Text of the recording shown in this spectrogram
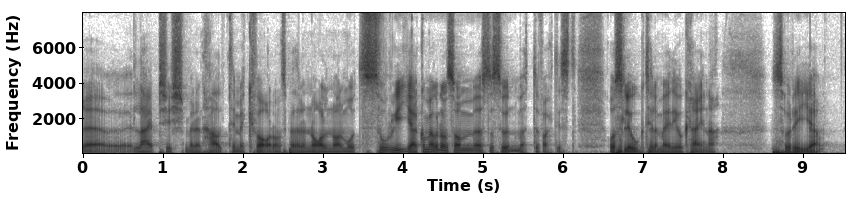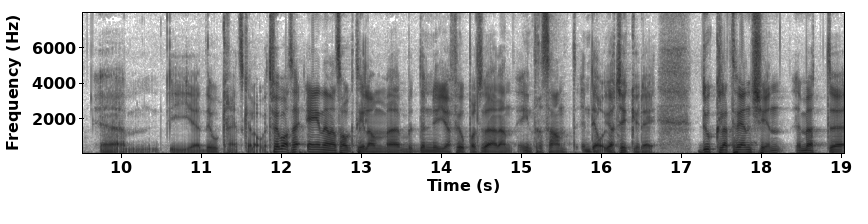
eh, Leipzig med en halvtimme kvar. De spelade 0-0 mot Soria. Kommer ihåg de som Östersund mötte faktiskt. Och slog till och med i Ukraina. Soria eh, i det ukrainska laget. Får jag bara säga en annan sak till om eh, den nya fotbollsvärlden. Intressant ändå. Jag tycker det. Dukla Trenchin mötte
